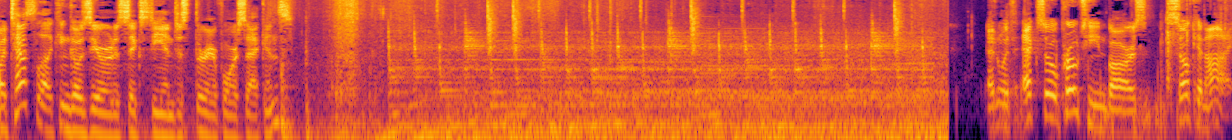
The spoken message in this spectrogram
a Tesla can go 0 to 60 in just 3 or 4 seconds. And with Exo protein bars, so can I.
